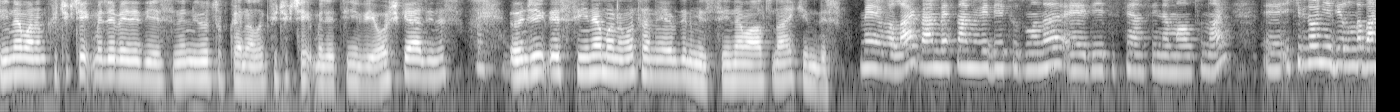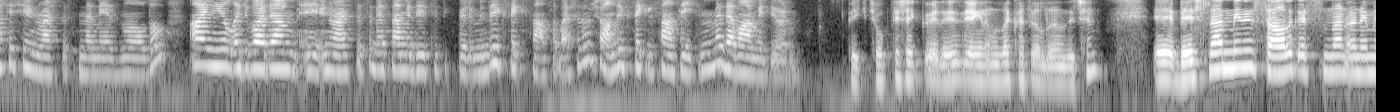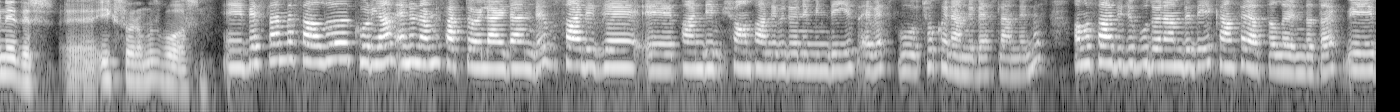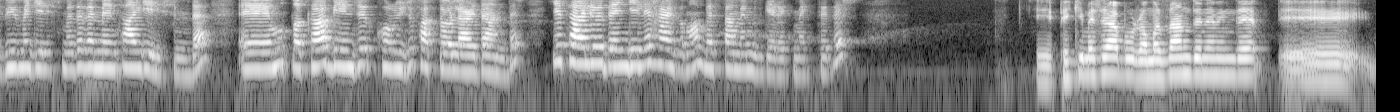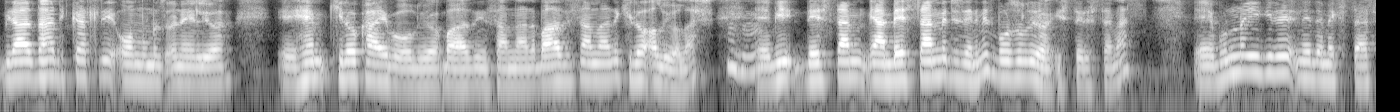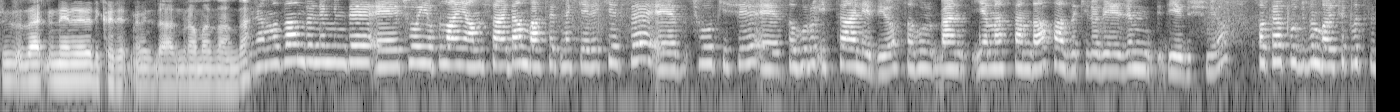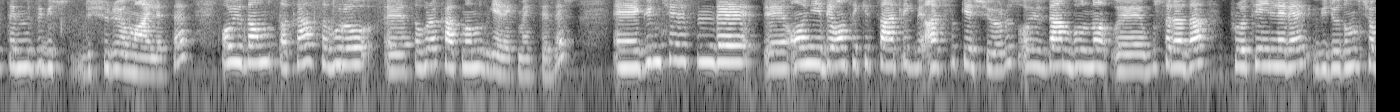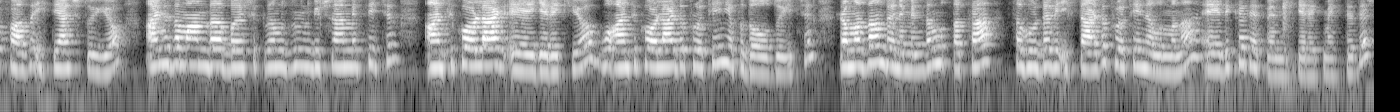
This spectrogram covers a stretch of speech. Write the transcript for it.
Sinem Hanım Küçükçekmece Belediyesi'nin YouTube kanalı Küçükçekmece TV'ye hoş geldiniz. Öncelikle Sinem Hanım'ı tanıyabilir miyiz? Sinem Altunay kimdir? Merhabalar, ben beslenme ve diyet uzmanı e, diyetisyen Sinem Altunay. E, 2017 yılında Bahçeşehir Üniversitesi'nde mezun oldum. Aynı yıl Acıbadem e, Üniversitesi Beslenme Diyetetik bölümünde yüksek lisansa başladım. Şu anda yüksek lisans eğitimime devam ediyorum. Peki çok teşekkür ederiz yayınımıza katıldığınız için. Ee, beslenmenin sağlık açısından önemi nedir? Ee, ilk sorumuz bu olsun. E, beslenme sağlığı koruyan en önemli faktörlerdendir. Bu sadece e, pandemi, şu an pandemi dönemindeyiz. Evet bu çok önemli beslenmemiz. Ama sadece bu dönemde değil kanser hastalarında da e, büyüme gelişmede ve mental gelişimde e, mutlaka birinci koruyucu faktörlerdendir. Yeterli ve dengeli her zaman beslenmemiz gerekmektedir. Ee, peki mesela bu Ramazan döneminde e, biraz daha dikkatli olmamız öneriliyor. E, hem kilo kaybı oluyor bazı insanlarda, bazı insanlarda kilo alıyorlar. Hı hı. E, bir beslen yani beslenme düzenimiz bozuluyor ister istemez. E, bununla ilgili ne demek istersiniz? Özellikle nelere dikkat etmemiz lazım Ramazan'da? Ramazan döneminde e, çoğu yapılan yanlışlardan bahsetmek gerekirse e, çoğu kişi e, sahuru iptal ediyor. Sahur ben yemezsem daha fazla kilo veririm diye düşünüyor. Fakat bu bizim bağışıklık sistemimizi güç, düşürüyor maalesef. O yüzden mutlaka sahuru e, sahura kalkmamız gerekmektedir. E, gün içerisinde e, 17-18 saatlik bir açlık yaşıyoruz. O yüzden bunu e, bu sırada proteinlere vücudumuz çok fazla ihtiyaç duyuyor. Aynı zamanda bağışıklığımızın güçlenmesi için antikorlar e, gerekiyor. Bu antikorlar da protein yapıda olduğu için Ramazan döneminde mutlaka sahurda ve iftarda protein alımına e, dikkat etmemiz gerekmektedir.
